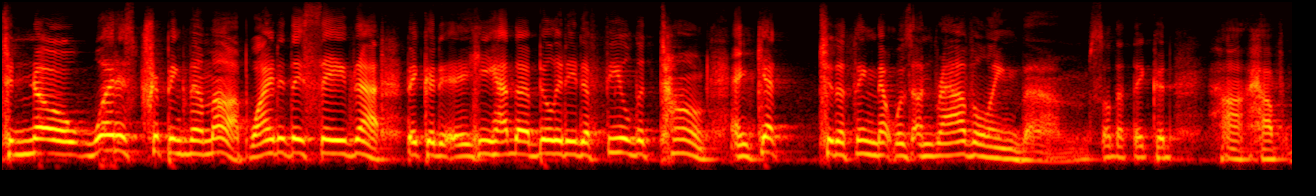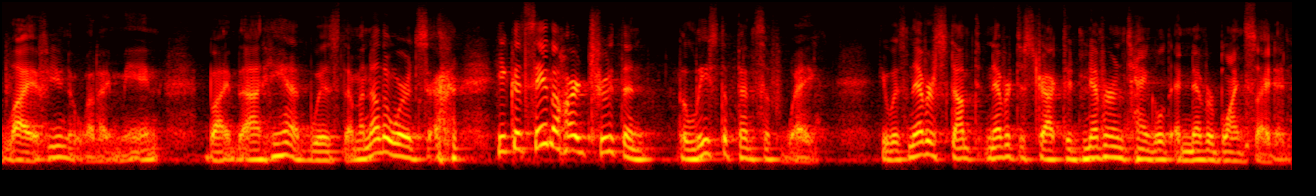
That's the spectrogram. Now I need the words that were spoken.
to know what is tripping them up. Why did they say that? They could, he had the ability to feel the tone and get to the thing that was unraveling them so that they could uh, have life. You know what I mean by that. He had wisdom. In other words, he could say the hard truth in the least offensive way. He was never stumped, never distracted, never entangled, and never blindsided.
